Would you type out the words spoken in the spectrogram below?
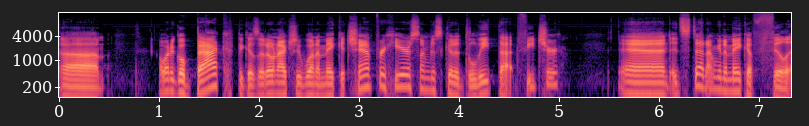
Um, I want to go back because I don't actually want to make a chamfer here, so I'm just going to delete that feature. And instead, I'm going to make a fillet.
